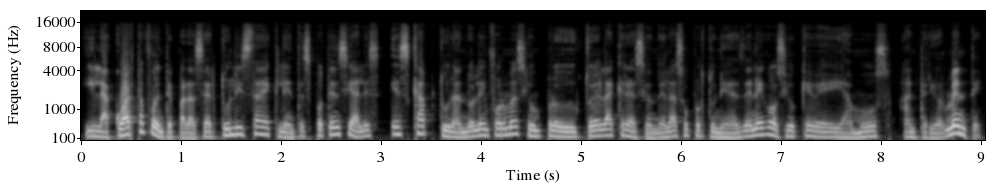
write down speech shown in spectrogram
Y la cuarta fuente para hacer tu lista de clientes potenciales es capturando la información producto de la creación de las oportunidades de negocio que veíamos anteriormente,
